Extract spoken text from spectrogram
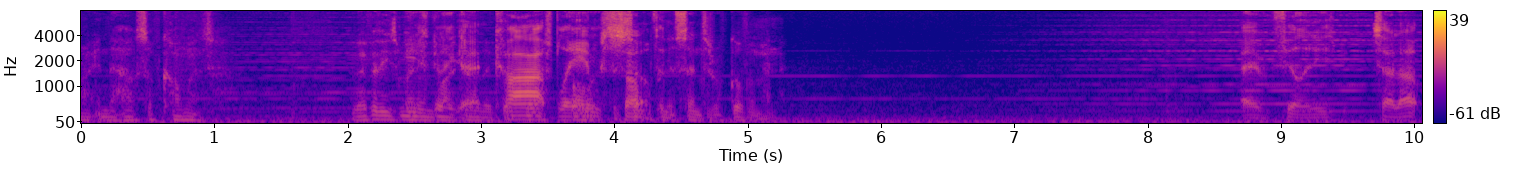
Right in the House of Commons. Whoever these men He's in black are, get they've got caught, vast blamed powers set up in the centre of government. I have a feeling he's set up.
